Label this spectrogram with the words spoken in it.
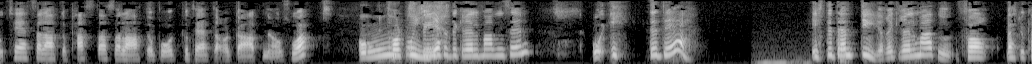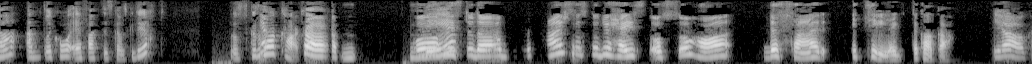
potetsalat og pastasalat og båtpoteter og God knows what. Oh, Folk yeah. spiser til grillmaten sin. Og etter det, etter den dyre grillmaten For vet du hva? Entrecôte er faktisk ganske dyrt. Da skal du ha kake. Og Med hvis du da bor her, så skal du helst også ha dessert i tillegg til kaka. Ja, OK.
